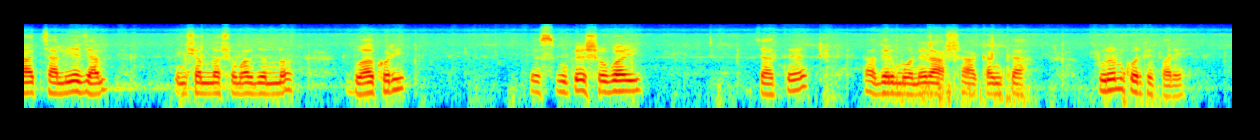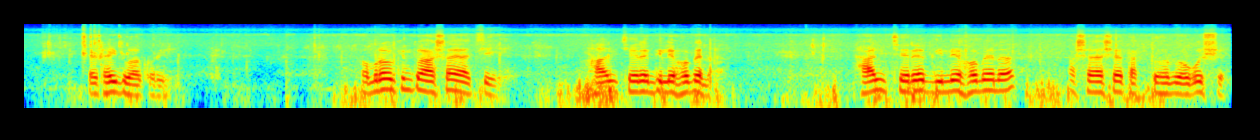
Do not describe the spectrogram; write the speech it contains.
কাজ চালিয়ে যান। ইনশাল্লাহ সবার জন্য দোয়া করি। ফেসবুকে সবাই যাতে তাদের মনের আশা, আকাঙ্ক্ষা পূরণ করতে পারে, এটাই দোয়া করি। আমরাও কিন্তু আশায় আছি, হাল ছেড়ে দিলে হবে না। হাল ছেড়ে দিলে হবে না, আশায় আশায় থাকতে হবে অবশ্যই।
